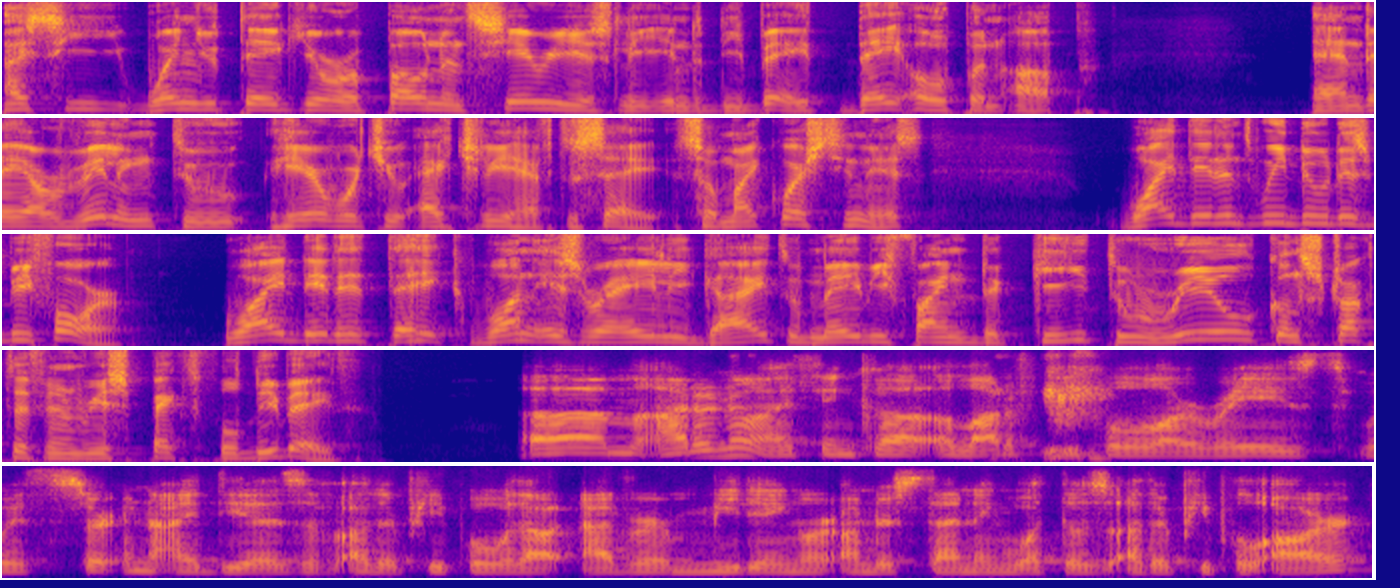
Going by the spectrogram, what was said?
I see when you take your opponent seriously in the debate, they open up and they are willing to hear what you actually have to say. So, my question is why didn't we do this before? Why did it take one Israeli guy to maybe find the key to real constructive and respectful debate? Um, I don't know. I think uh, a lot of people are raised with certain ideas of other people without ever meeting or understanding what those other people are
